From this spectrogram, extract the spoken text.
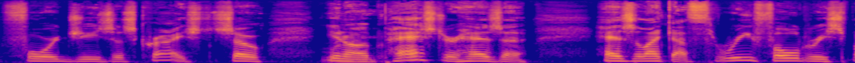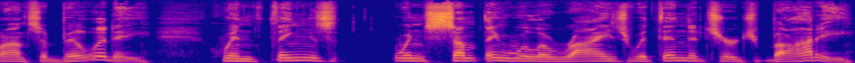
for Jesus Christ. So, you know, a pastor has a has like a threefold responsibility when things when something will arise within the church body.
